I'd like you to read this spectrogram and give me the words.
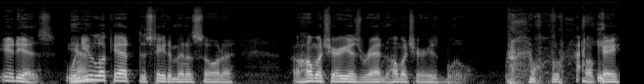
it is when Yeah. you look at the state of minnesota uh, how much area is red and how much area is blue right. okay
